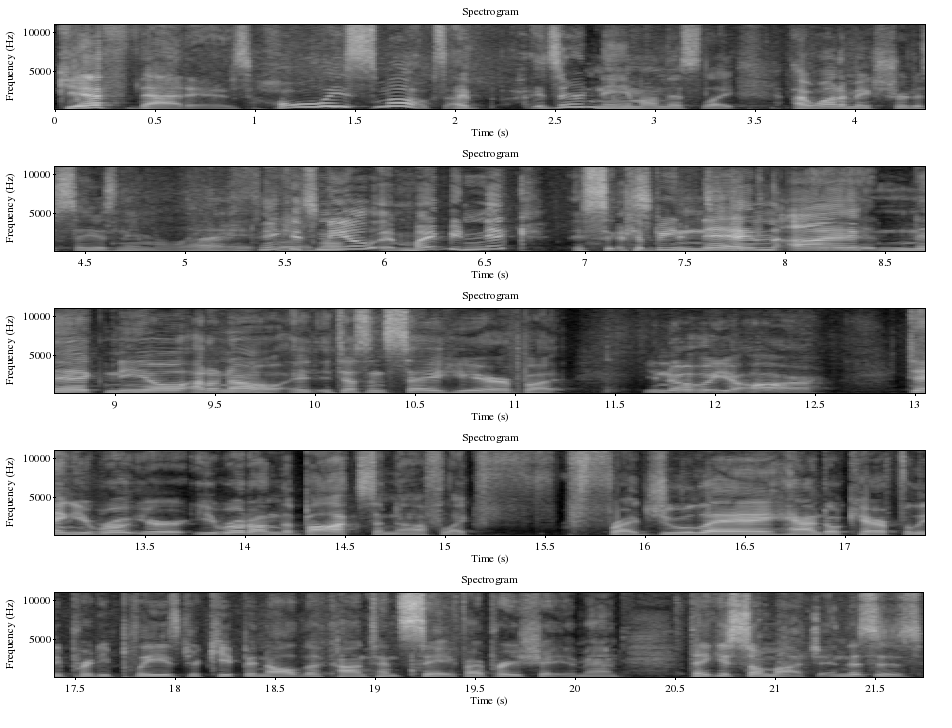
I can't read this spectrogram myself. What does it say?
gift that is. Holy smokes! I is there a name on this? Like, I want to make sure to say his name right. I think it's don't- Neil. It might be Nick. It's, it It's- could be Nick. N.I.. Uh, Nick, Neil. I don't know. It, it doesn't say here, but you know who you are. Dang, you wrote your you wrote on the box enough, like fragile, handle carefully, pretty pleased. You're keeping all the content safe. I appreciate you, man. Thank you so much. And this is.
